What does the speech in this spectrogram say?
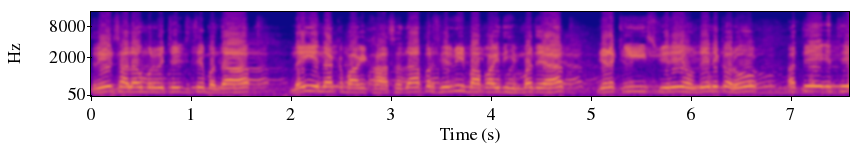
63 ਸਾਲਾਂ ਉਮਰ ਵਿੱਚ ਜਿੱਥੇ ਬੰਦਾ ਨਹੀਂ ਇੰਨਾ ਕਮਾ ਕੇ ਖਾ ਸਕਦਾ ਪਰ ਫਿਰ ਵੀ ਬਾਬਾ ਜੀ ਦੀ ਹਿੰਮਤ ਆ ਜਿਹੜਾ ਕਿ ਸਵੇਰੇ ਆਉਂਦੇ ਨੇ ਘਰੋਂ ਅਤੇ ਇੱਥੇ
